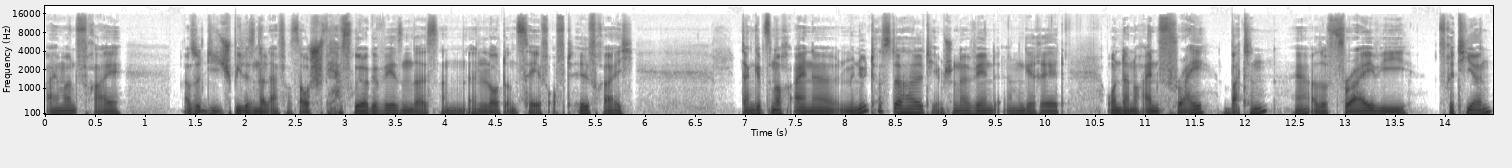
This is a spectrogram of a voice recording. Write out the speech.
einwandfrei. Also die Spiele sind halt einfach sau schwer früher gewesen. Da ist dann äh, Load und Save oft hilfreich. Dann gibt es noch eine Menütaste halt, eben schon erwähnt, im Gerät. Und dann noch einen Fry-Button. Ja, also Fry wie frittieren.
